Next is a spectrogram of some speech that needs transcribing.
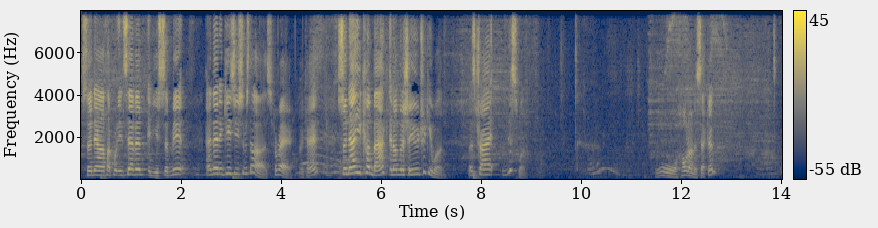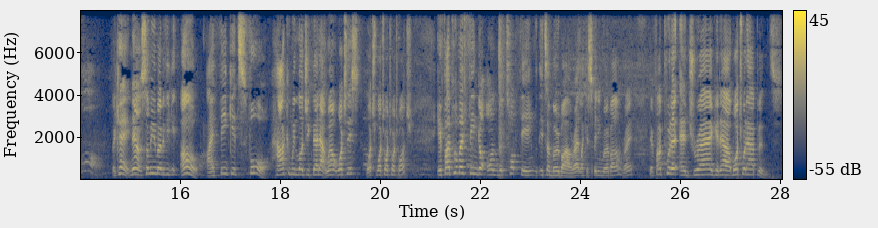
So now if I put in 7 and you submit, and then it gives you some stars. Hooray, okay? So now you come back and I'm going to show you a tricky one. Let's try this one. Oh, hold on a second. Okay, now some of you might be thinking, oh, I think it's four. How can we logic that out? Well, watch this. Watch, watch, watch, watch, watch. If I put my finger on the top thing, it's a mobile, right? Like a spinning mobile, right? If I put it and drag it out, watch what happens.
